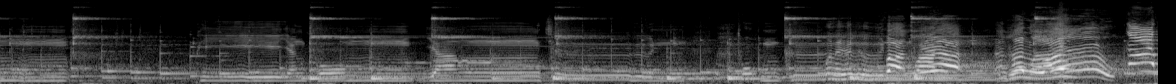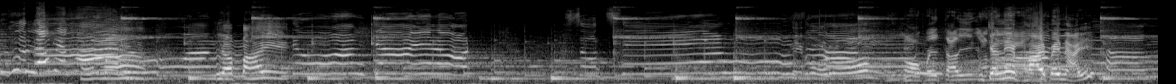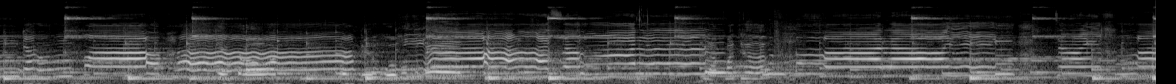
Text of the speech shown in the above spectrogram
พี่ยังชมยังชื่น ทุกคืนเมื่อไหร่จะถึงฝั่งเนี่ยวัข้าหลวง มา อย่าไป ดวงใจหลุดสุดเสียงพี่ขอร้องมึงออกไปไกลยิ่งมึงจะรีบพายไปไหน ทางดังฟ้าผ่าได้โปรดปกเหนือหัวพระแม่อาสันกลับมาเถอะอะไรใจข้า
